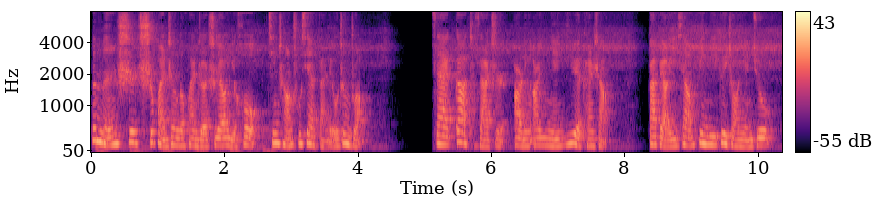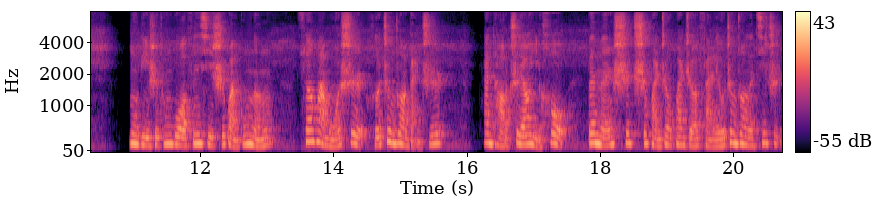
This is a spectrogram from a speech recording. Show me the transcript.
贲门失迟缓症的患者治疗以后，经常出现反流症状。在《Gut》杂志2021年1月刊上发表一项病例对照研究，目的是通过分析食管功能、酸化模式和症状感知，探讨治疗以后贲门失迟缓症患者反流症状的机制。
